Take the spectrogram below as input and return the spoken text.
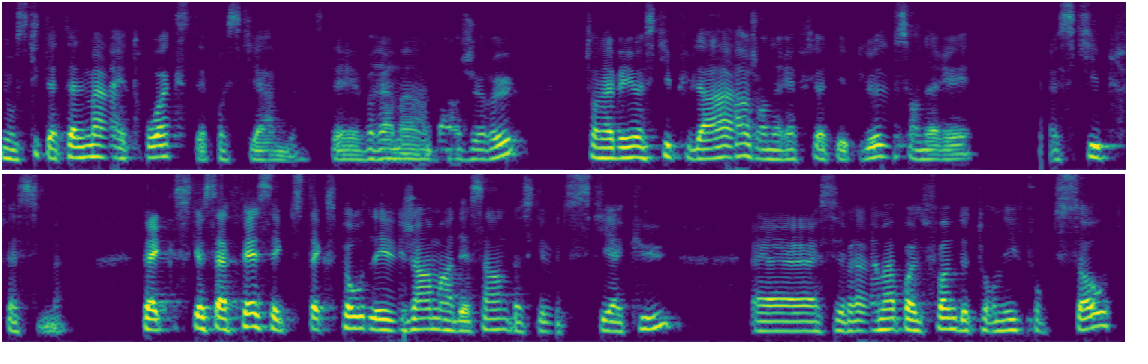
Nos skis étaient tellement étroits que c'était pas skiable. C'était vraiment dangereux. Si on avait eu un ski plus large, on aurait flotté plus, on aurait skié plus facilement. Fait que ce que ça fait, c'est que tu t'exploses les jambes en descente parce que tu skis à cul. Euh, c'est vraiment pas le fun de tourner, il faut que tu sautes.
